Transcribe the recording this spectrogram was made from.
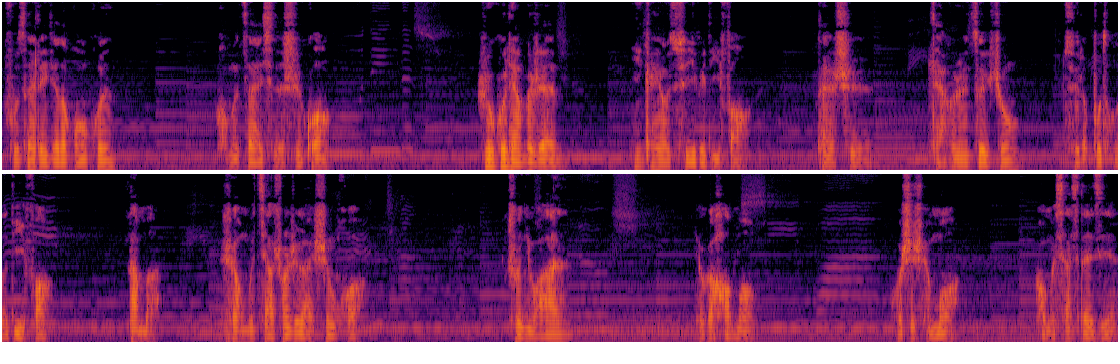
拂在脸颊的黄昏，我们在一起的时光。如果两个人应该要去一个地方，但是两个人最终去了不同的地方，那么，让我们假装热爱生活。祝你晚安。有个好梦，我是沉默我们下期再见。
